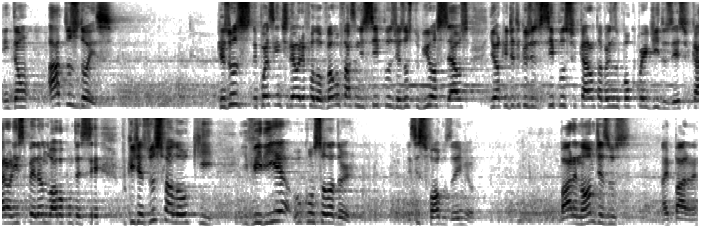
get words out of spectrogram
Então, Atos 2. Jesus, depois que a gente leu, ele falou: Vamos, façam discípulos. Jesus subiu aos céus. E eu acredito que os discípulos ficaram talvez um pouco perdidos. Eles ficaram ali esperando algo acontecer. Porque Jesus falou que viria o Consolador. Esses fogos aí, meu. Para, em nome de Jesus. Aí para, né?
